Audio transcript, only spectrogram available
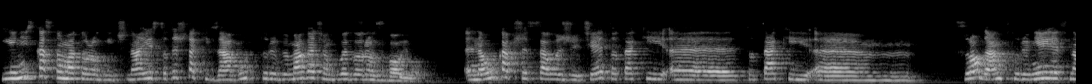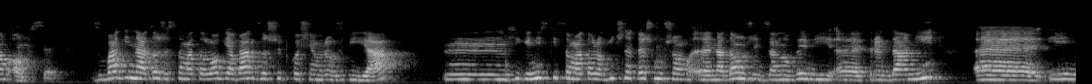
Higienistka stomatologiczna jest to też taki zawód, który wymaga ciągłego rozwoju. E, Nauka przez całe życie to taki, e, to taki slogan, który nie jest nam obcy. Z uwagi na to, że stomatologia bardzo szybko się rozwija, Mm, Higienistki stomatologiczne też muszą e, nadążyć za nowymi trendami i,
